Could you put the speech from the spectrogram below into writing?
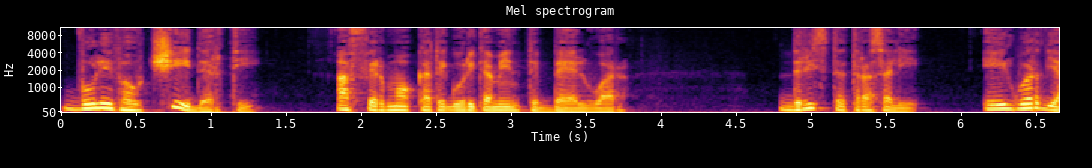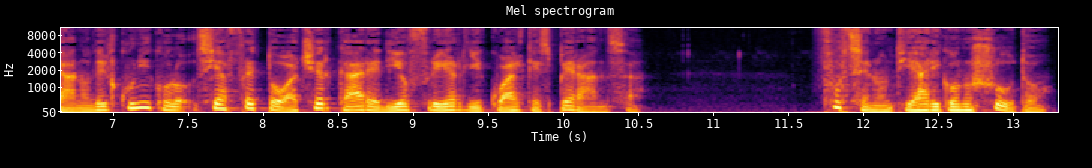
Voleva ucciderti, affermò categoricamente Belwar. Drist trasalì e il guardiano del cunicolo si affrettò a cercare di offrirgli qualche speranza. Forse non ti ha riconosciuto?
